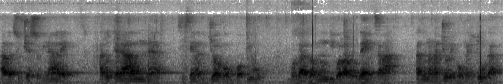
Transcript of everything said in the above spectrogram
al successo finale, adotterà un eh, sistema di gioco un po' più votato, non dico alla prudenza, ma ad una maggiore copertura.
